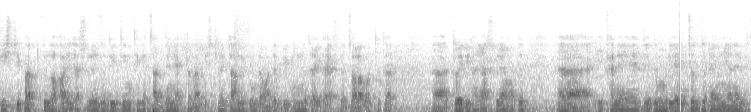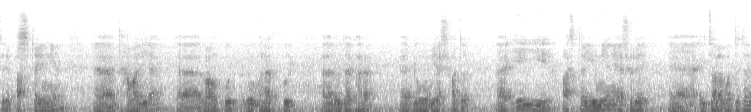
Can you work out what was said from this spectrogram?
বৃষ্টিপাতগুলো হয় আসলে যদি তিন থেকে চার দিন একটা না বৃষ্টি হয় তাহলে কিন্তু আমাদের বিভিন্ন জায়গায় আসলে জলাবদ্ধতার আহ, তৈরি হয়। আসলে আমাদের এখানে যে ডুমুরিয়া চোদ্দোটা ইউনিয়নের ভিতরে পাঁচটা ইউনিয়ন ধামালিয়া রংপুর রঘুনাথপুর আহ, ডুমুরিয়া সদর এই পাঁচটা ইউনিয়নে আসলে এই জলাবদ্ধতার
